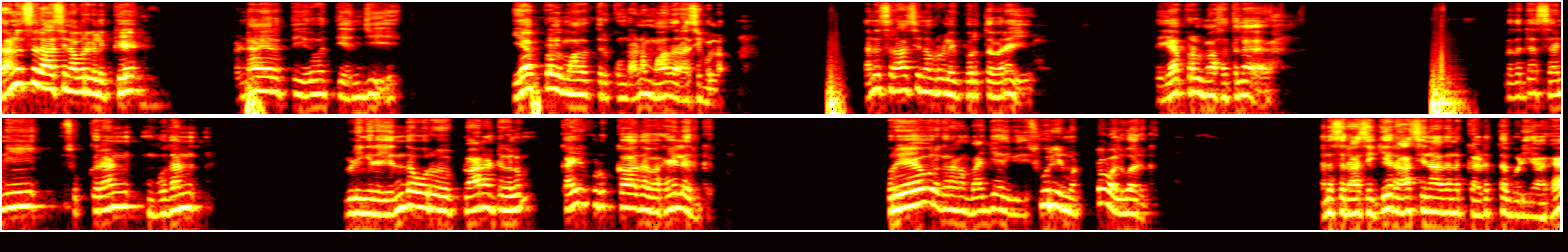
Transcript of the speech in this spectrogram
தனுசு ராசி நபர்களுக்கு ரெண்டாயிரத்தி இருபத்தி அஞ்சு ஏப்ரல் மாதத்திற்கு உண்டான மாத ராசி பலன். தனுசு ராசி நபர்களை பொறுத்தவரை ஏப்ரல் மாதத்தில் கிட்டத்தட்ட சனி சுக்கிரன் புதன் இப்படிங்கிற எந்த ஒரு பிளானட்டுகளும் கை கொடுக்காத வகையில் இருக்கு. ஒரே ஒரு கிரகம் பாக்கியாதிபதி சூரியன் மட்டும் வலுவாக இருக்குது தனுசு ராசிக்கு ராசிநாதனுக்கு அடுத்தபடியாக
